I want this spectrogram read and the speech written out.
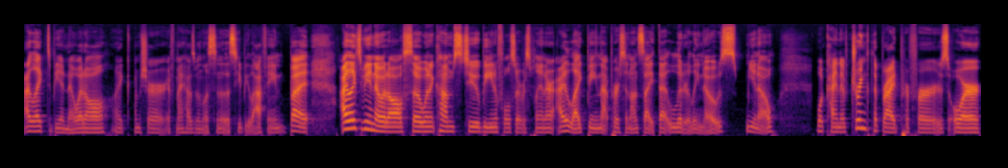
I like to be a know-it-all. Like i'm sure if my husband listened to this he'd be laughing but i like to be a know-it-all. So when it comes to being a full service planner i like being that person on site that literally knows you know what kind of drink the bride prefers or,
